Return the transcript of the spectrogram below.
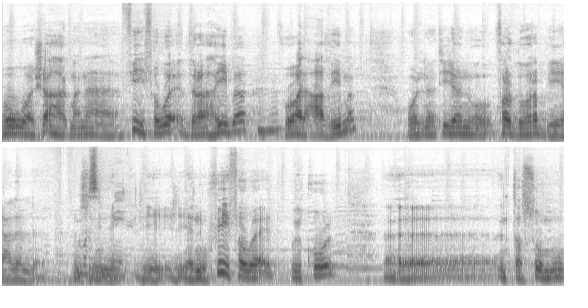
هو شهر معناها فيه فوائد رهيبة فوائد عظيمة. والنتيجة أنه فرضه ربي على المسلمين. لأنه فيه فوائد ويقول آه أن تصوموا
